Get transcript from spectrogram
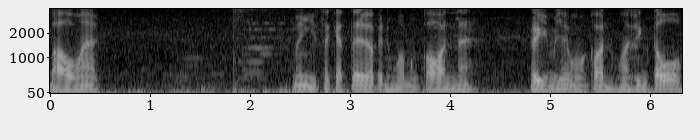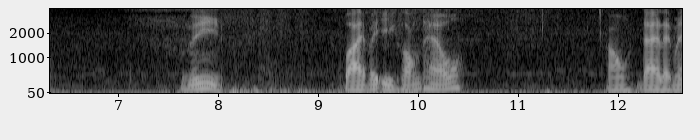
เบามาก นี่สแกตเตอร์ก็เป็นหัวมังกรนะ เฮ้ย ไม่ใช่หัวมังกร หัวสิงโต นี่วายไปอีกสองแถว เอาได้อะไรไหม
